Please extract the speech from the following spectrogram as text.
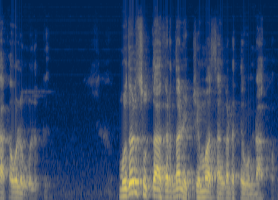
தகவல் உங்களுக்கு. முதல் சுத்தாக இருந்தால் நிச்சயமாக சங்கடத்தை உண்டாக்கும்.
